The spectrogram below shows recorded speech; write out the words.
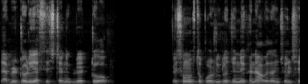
laboratory assistant grade two. এই সমস্ত পোস্টগুলোর জন্য এখানে আবেদন চলছে।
